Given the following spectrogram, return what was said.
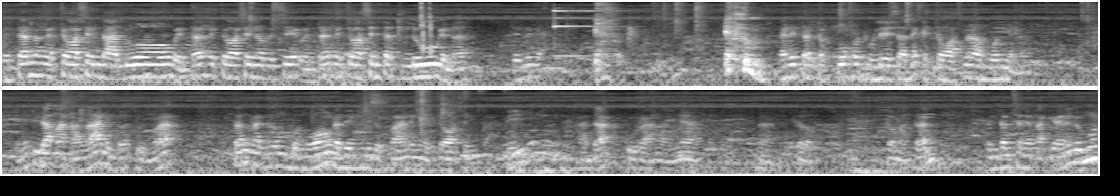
Wentan ngecoasin daluo, wentan ngecoasin abisik, wentan ngecoasin tetelu gitu. Jadi ini tertepuk tulisannya kecoasnya ampun gitu. Ini tidak masalah gitu, cuma kan lagi bengong dari yang di depan yang ngecoasin tapi ada kekurangannya. Nah, itu kematan. Wentan saya takian ini umur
